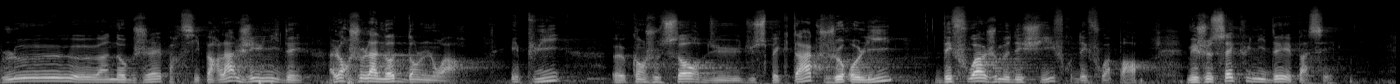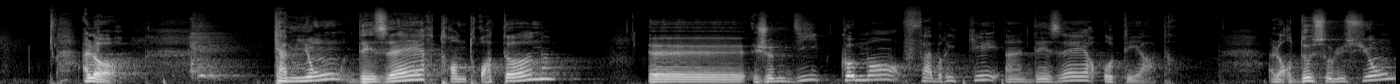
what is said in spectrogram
bleu, euh, un objet par-ci par-là, j'ai une idée. Alors je la note dans le noir. Et puis, euh, quand je sors du, spectacle, je relis. Des fois, je me déchiffre, des fois pas. Mais je sais qu'une idée est passée. Alors, camion, désert, 33 tonnes. Euh, je me dis, comment fabriquer un désert au théâtre? Alors, deux solutions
